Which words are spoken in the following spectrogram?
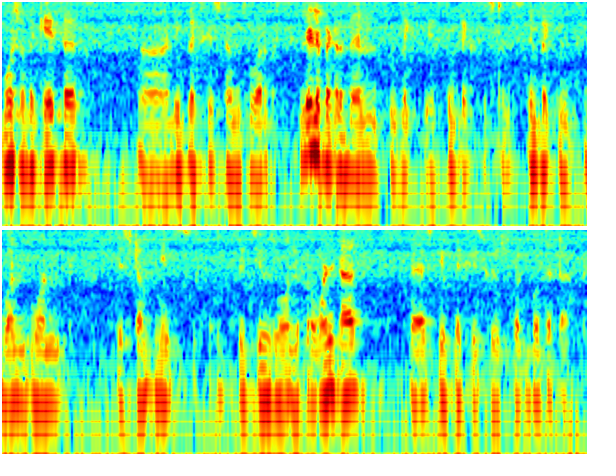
most of the cases uh, duplex systems works a little better than simplex simplex systems. Simplex means one one system means it's, it's used only for one task whereas duplex is used for both the tasks.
